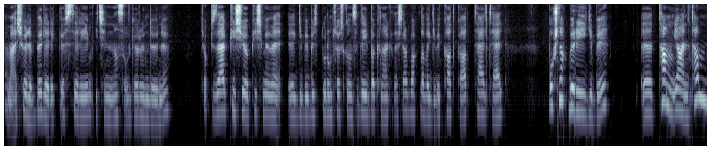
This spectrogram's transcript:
Hemen şöyle bölerek göstereyim için nasıl göründüğünü. Çok güzel pişiyor. Pişmeme e, gibi bir durum söz konusu değil. Bakın arkadaşlar baklava gibi kat kat tel tel. Boşnak böreği gibi. E, tam yani tam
